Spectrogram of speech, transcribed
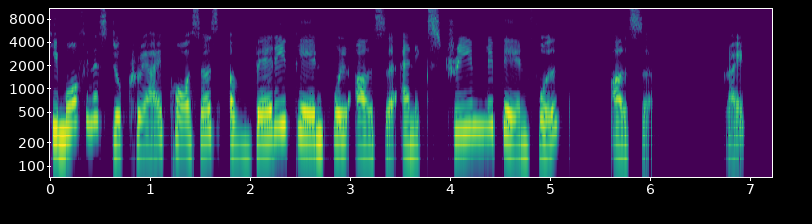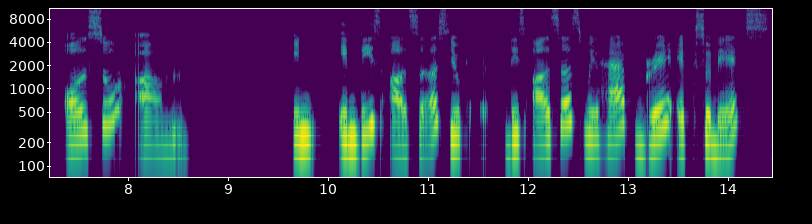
Haemophilus ducreyi causes a very painful ulcer, an extremely painful ulcer, right? Also, um, in in these ulcers, you these ulcers will have gray exudates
